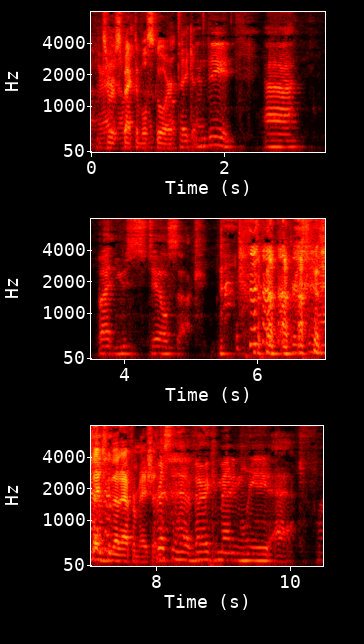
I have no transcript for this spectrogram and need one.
all It's a right, respectable I'll, score. I'll take it. Indeed. Uh, but you still suck. Thanks for that affirmation. Kristen had a very commanding lead at five,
